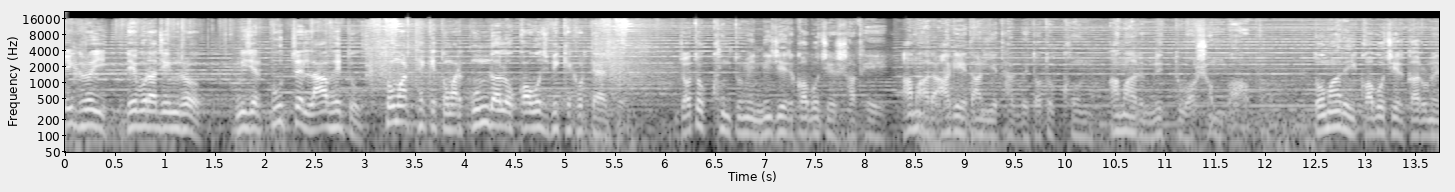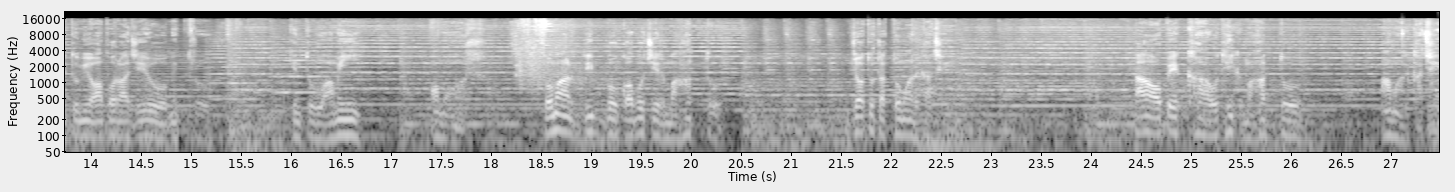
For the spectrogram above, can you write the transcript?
শীঘ্রই দেবরাজ ইন্দ্র নিজের পুত্রের লাভ হেতু তোমার থেকে তোমার কুণ্ডল ও কবচ ভিক্ষে করতে আসবে। যতক্ষণ তুমি নিজের কবচের সাথে আমার আগে দাঁড়িয়ে থাকবে, ততক্ষণ আমার মৃত্যু অসম্ভব। তোমার এই কবচের কারণে তুমি অপরাজেয় মিত্র, কিন্তু আমি অমর। তোমার দিব্য কবচের মাহাত্ম যতটা তোমার কাছে, তা অপেক্ষা অধিক মাহাত্ম আমার কাছে।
